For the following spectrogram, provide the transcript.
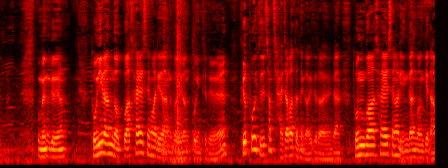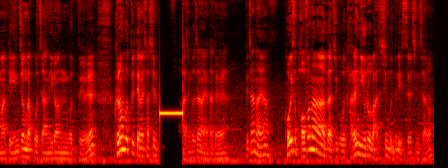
보면 그 돈이라는 것과 사회생활이라는 거 이런 포인트들 그 포인트들 참 잘 잡았다는 생각이 들어요. 그러니까 돈과 사회생활, 인간관계 남한테 인정받고자 하는 이런 것들 그런 것들 때문에 사실 맞은 거잖아요, 다들. 그잖아요. 거기서 벗어나 가지고 다른 이유로 맞으신 분들이 있어요, 진짜로.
